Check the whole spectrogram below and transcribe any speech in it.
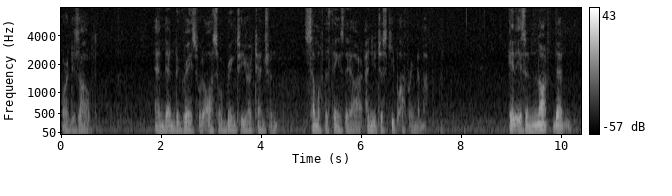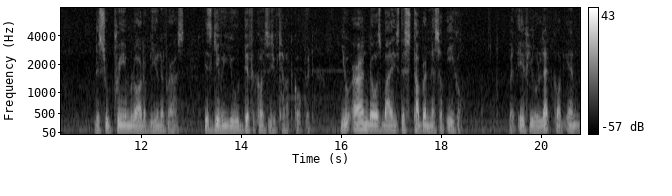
or dissolved. And then the grace will also bring to your attention some of the things they are, and you just keep offering them up. It is not that the Supreme Lord of the universe is giving you difficulties you cannot cope with. You earn those by the stubbornness of ego. But if you let God in,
